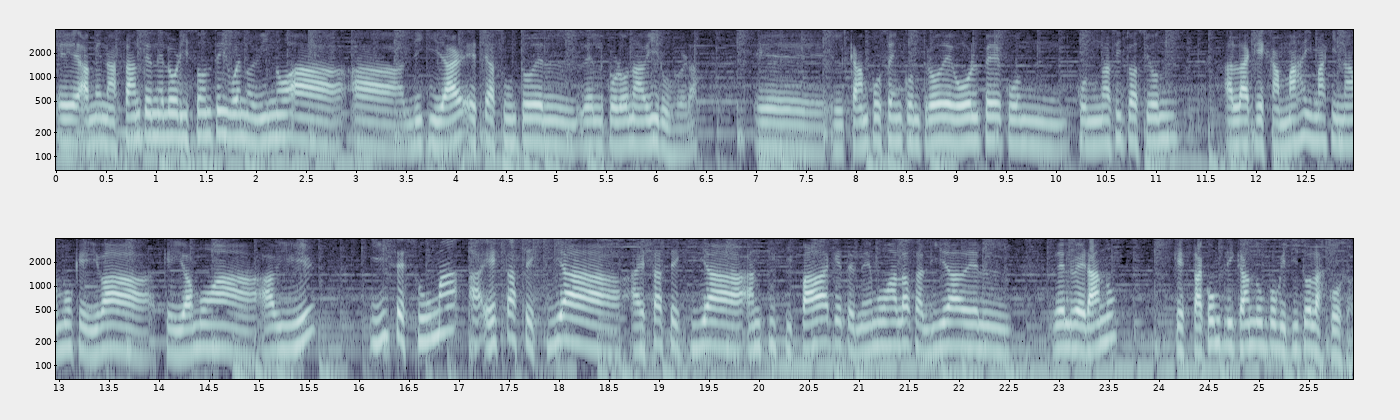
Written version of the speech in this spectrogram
eh, amenazante en el horizonte y bueno, vino a, liquidar este asunto del, coronavirus, ¿verdad? Eh, el campo se encontró de golpe con, una situación a la que jamás imaginamos que, iba, que íbamos a, vivir y se suma a esta sequía, a esta sequía anticipada que tenemos a la salida del, del verano que está complicando un poquitito las cosas.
